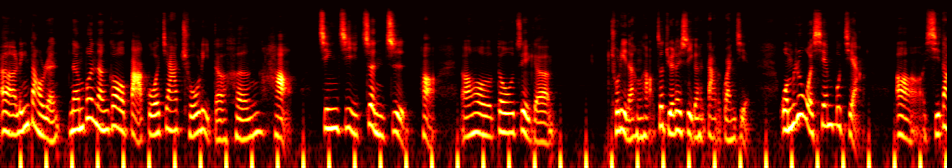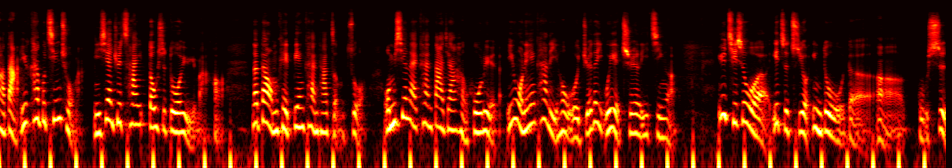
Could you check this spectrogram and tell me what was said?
呃领导人能不能够把国家处理得很好，经济、政治哈，然后都这个处理得很好，这绝对是一个很大的关键。我们如果先不讲、呃，习大大，因为看不清楚嘛，你现在去猜都是多余嘛，哈。那但我们可以边看他怎么做。我们先来看大家很忽略的，因为我那天看了以后，我觉得我也吃了一惊啊。因为其实我一直持有印度的呃股市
